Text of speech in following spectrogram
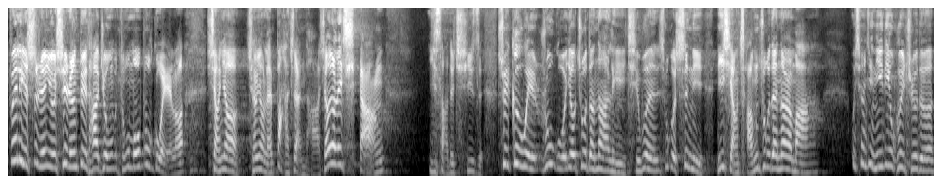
非利士人有些人对他就图谋不轨了，想要想要来霸占她，想要来抢伊萨的妻子。所以各位，如果要住到那里，请问，如果是你，你想常住在那儿吗？我相信你一定会觉得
